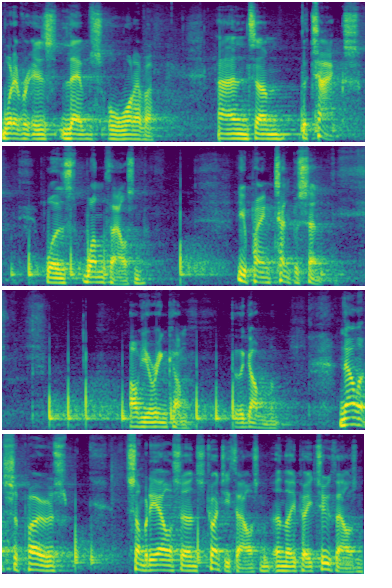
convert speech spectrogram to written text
whatever it is, levs or whatever. And um, the tax was 1,000. You're paying 10% of your income to the government. Now let's suppose somebody else earns 20,000 and they pay 2,000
